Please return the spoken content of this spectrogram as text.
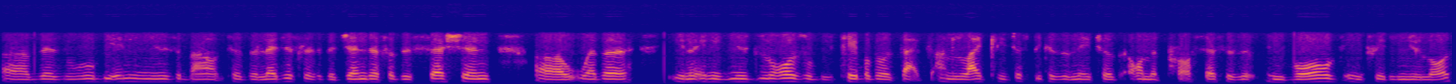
uh, there will be any news about uh, the legislative agenda for this session, uh, whether you know any new laws will be tabled, or that's unlikely just because of the nature of on the processes involved in creating new laws.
